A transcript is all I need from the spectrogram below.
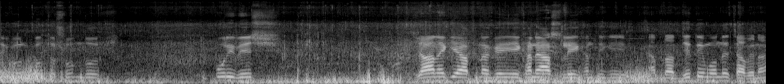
দেখুন কত সুন্দর পরিবেশ। যা নাকি আপনাকে এখানে আসলে এখান থেকে আপনার যেতে মনে চাবে না।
